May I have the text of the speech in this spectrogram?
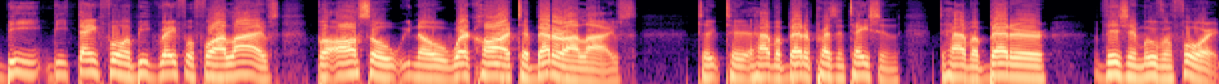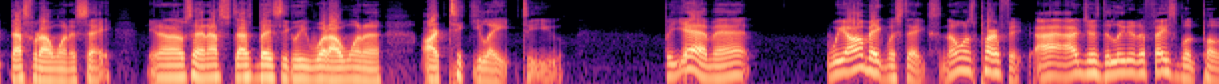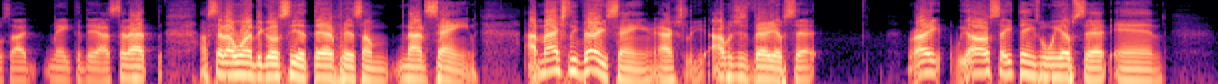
be be thankful and be grateful for our lives, but also, you know, work hard to better our lives to to have a better presentation, to have a better vision moving forward. That's what I want to say. You know what I'm saying? That's that's basically what I want to articulate to you. But yeah, man, we all make mistakes. No one's perfect. I, I just deleted a Facebook post I made today. I said I had, I said I wanted to go see a therapist. I'm not sane. I'm actually very sane. Actually, I was just very upset. Right? We all say things when we upset, and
